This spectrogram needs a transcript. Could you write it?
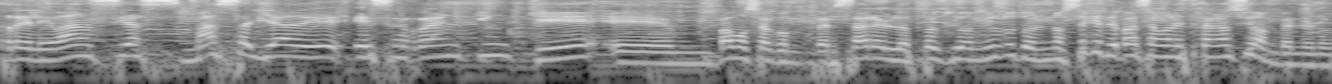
relevancias más allá de ese ranking que eh, vamos a conversar en los próximos minutos. No sé qué te pasa con esta canción, Bernardo.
